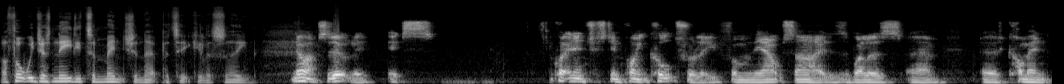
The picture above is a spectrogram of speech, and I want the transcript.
I thought we just needed to mention that particular scene. No, absolutely. It's quite an interesting point culturally from the outside, as well as um, a comment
